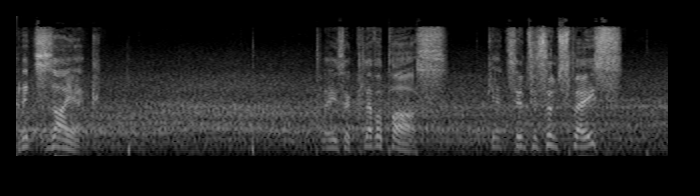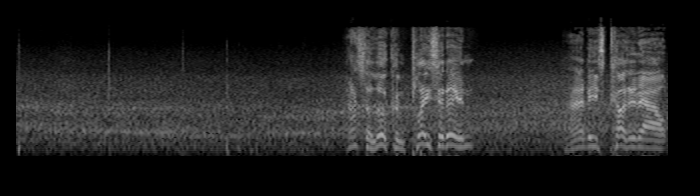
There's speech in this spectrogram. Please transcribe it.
And it's Ziyech. Plays a clever pass. Gets into some space. Has a look and plays it in. And he's cut it out.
